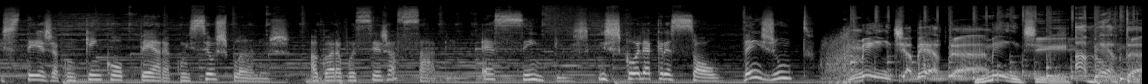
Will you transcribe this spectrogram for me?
esteja com quem coopera com os seus planos. Agora você já sabe. É simples. Escolha a Cressol. Vem junto. Mente aberta. Mente aberta.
